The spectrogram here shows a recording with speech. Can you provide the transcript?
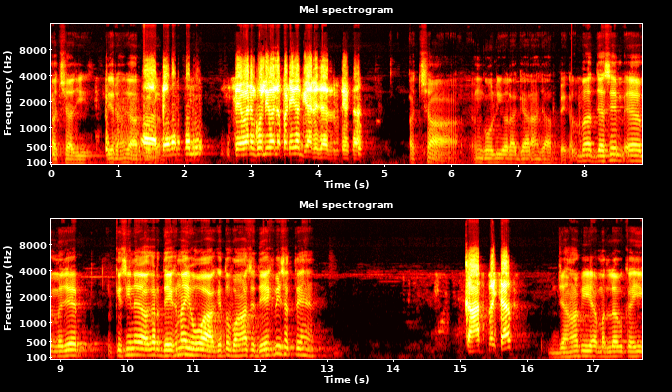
अच्छा जी तेरह हज़ार हाँ, सेवन गोली वाला पड़ेगा ग्यारह हज़ार रुपए का। अच्छा गोली वाला ग्यारह हज़ार रुपये का। बस जैसे मुझे किसी ने अगर देखना ही हो आगे तो वहाँ से देख भी सकते हैं। कहाँ भाई साहब जहाँ भी मतलब कहीं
